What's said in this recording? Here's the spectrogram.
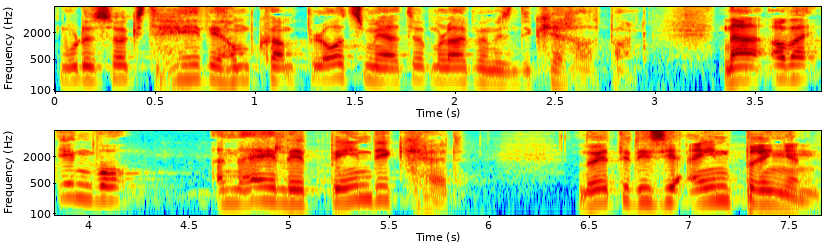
wo du sagst, hey, wir haben keinen Platz mehr, tut mir leid, wir müssen die Kirche ausbauen. Na, aber irgendwo eine neue Lebendigkeit. Leute, die sie einbringen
